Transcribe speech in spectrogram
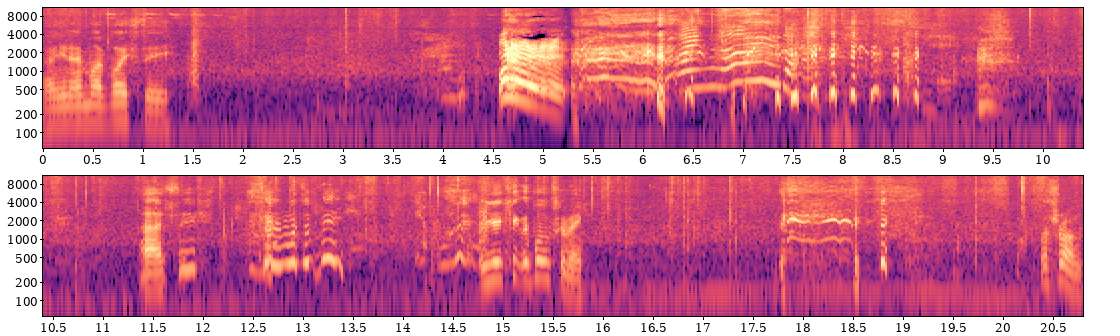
Oh, you know my voice, do you? I know that. Ah, see? So it wasn't me. It Are you going to kick the ball to me? What's wrong?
